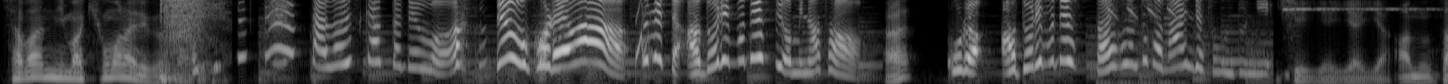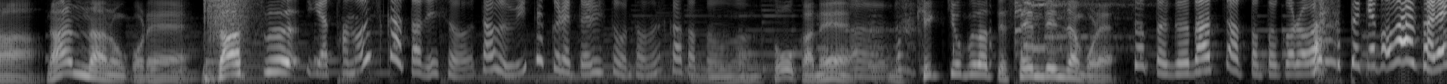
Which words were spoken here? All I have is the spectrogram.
茶番に巻き込まないでください。楽しかったでも。でもこれは全てアドリブですよ皆さん。え？これアドリブです。台本とかないんです本当に。いやいやいやいやあのさ何なのこれ？雑。いや楽しかったでしょ。多分見てくれてる人も楽しかったと思う。うんそうかね、うん。結局だって宣伝じゃんこれ。ちょっとぐだっちゃったところはあったけど。まあそれが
